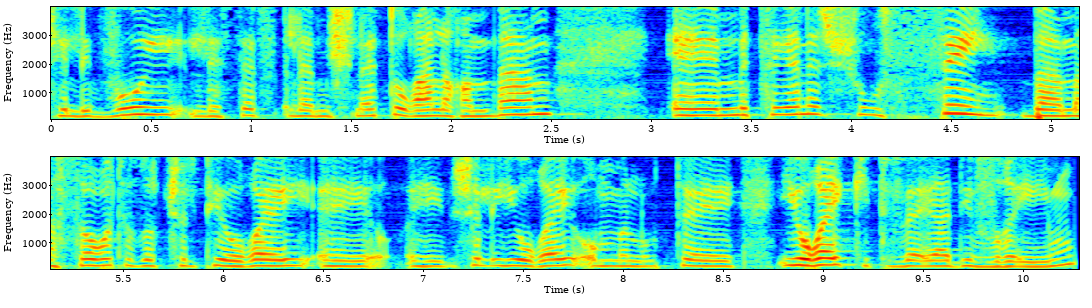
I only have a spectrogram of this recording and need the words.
כליווי למשנה תורה לרמב"ם מציין איזשהו שיא במסורת הזאת של תיאורי, של איורי אומנות, איורי כתבי יד עבריים.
